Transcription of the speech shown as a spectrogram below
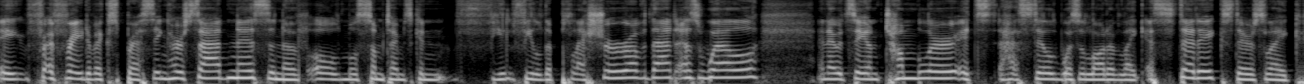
a- f- afraid of expressing her sadness and of almost sometimes can feel feel the pleasure of that as well. And i would say on tumblr has still was a lot of like aesthetics. There's like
